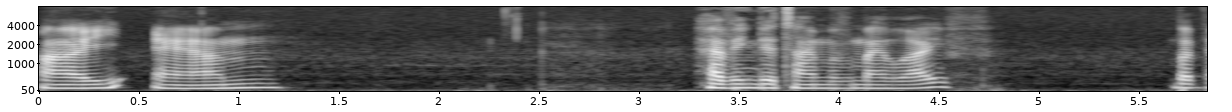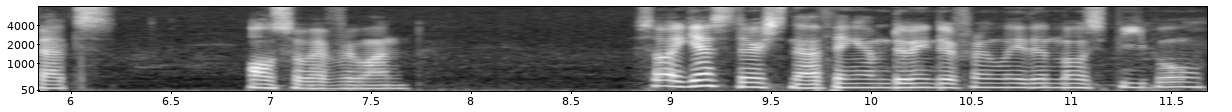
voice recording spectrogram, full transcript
I am having the time of my life, but that's also everyone. So I guess there's nothing I'm doing differently than most people,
